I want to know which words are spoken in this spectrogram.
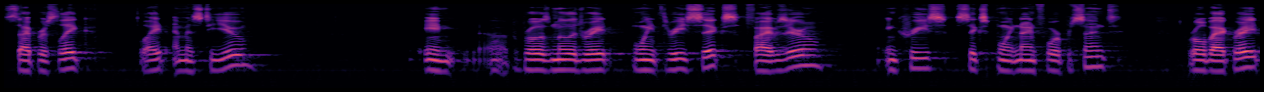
Cypress Lake Light, MSTU, in uh, proposed millage rate, 0.3650, increase 6.94%, rollback rate,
